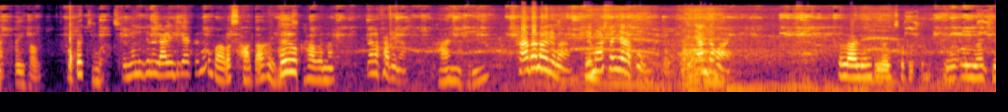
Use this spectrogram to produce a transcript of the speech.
একটাই হবে। ওটা কি মাছ? ননুর জন্য একটা না? বাবা সাদা হয়ে সেও খাবে না। কেন খাবে না? খায় না তুমি সাদা নয় রে মা এই মাছটাই এরকম। এই জ্যান্ত মাছ। লালেন্টি ওই ছোট ছোট। ওই হচ্ছে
